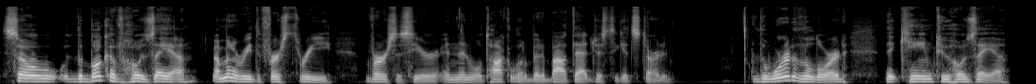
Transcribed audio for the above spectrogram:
So, the book of Hosea, I'm going to read the first three verses here, and then we'll talk a little bit about that just to get started. The word of the Lord that came to Hosea,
